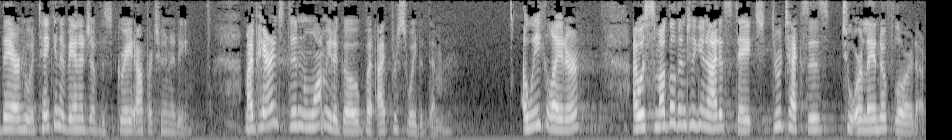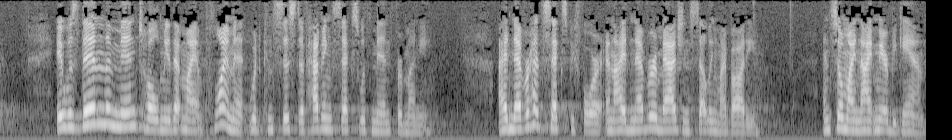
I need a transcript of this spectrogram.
there who had taken advantage of this great opportunity. My parents didn't want me to go, but I persuaded them. A week later, I was smuggled into the United States through Texas to Orlando, Florida. It was then the men told me that my employment would consist of having sex with men for money. I had never had sex before, and I had never imagined selling my body. And so my nightmare began.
